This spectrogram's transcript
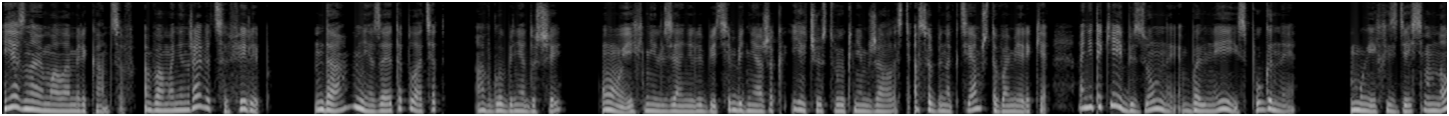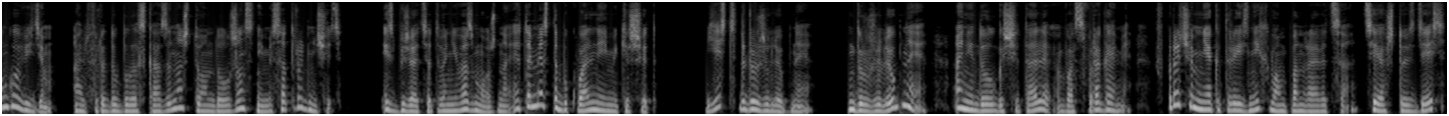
Я знаю мало американцев. Вам они нравятся, Филипп? Да, мне за это платят. А в глубине души? О, их нельзя не любить, бедняжек. Я чувствую к ним жалость, особенно к тем, что в Америке. Они такие безумные, больные, испуганные. Мы их здесь много увидим. Альфреду было сказано, что он должен с ними сотрудничать. Избежать этого невозможно. Это место буквально ими кишит. Есть дружелюбные? Дружелюбные? Они долго считали вас врагами. Впрочем, некоторые из них вам понравятся. Те, что здесь,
